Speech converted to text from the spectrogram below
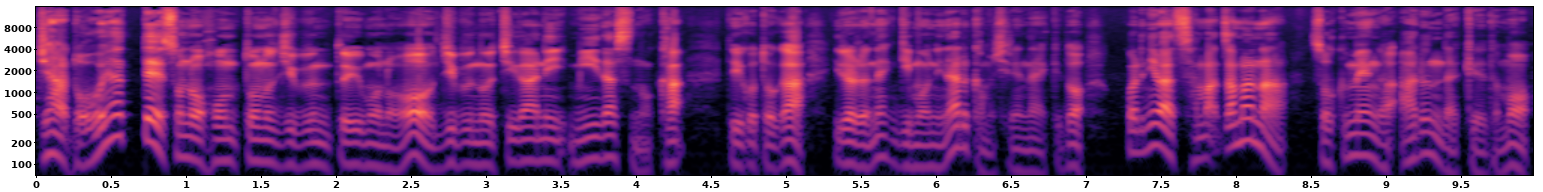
じゃあどうやってその本当の自分というものを自分の内側に見出すのかということがいろいろね疑問になるかもしれないけどこれには様々な側面があるんだけれども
